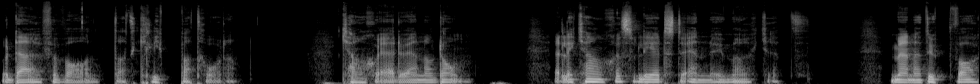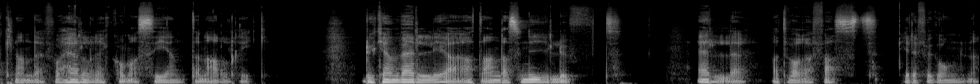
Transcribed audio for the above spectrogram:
och därför valt att klippa tråden. Kanske är du en av dem. Eller kanske så leds du ännu i mörkret. Men ett uppvaknande får hellre komma sent än aldrig. Du kan välja att andas ny luft eller att vara fast i det förgångna.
